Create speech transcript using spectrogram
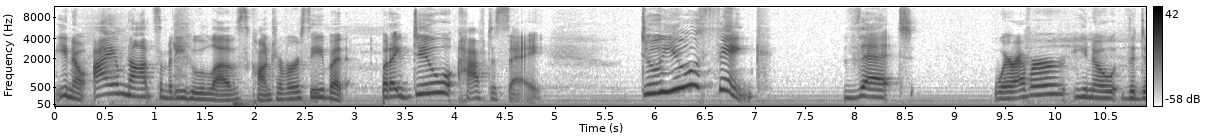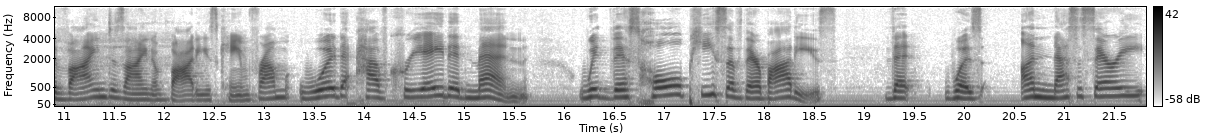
You know, I am not somebody who loves controversy, but but I do have to say, do you think that wherever you know the divine design of bodies came from would have created men with this whole piece of their bodies that was unnecessary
